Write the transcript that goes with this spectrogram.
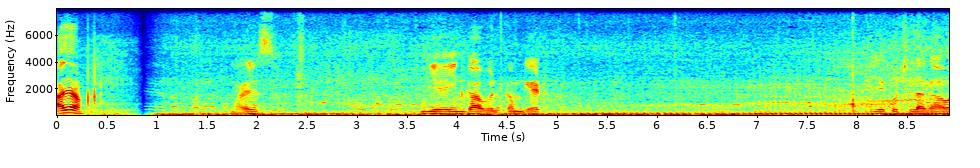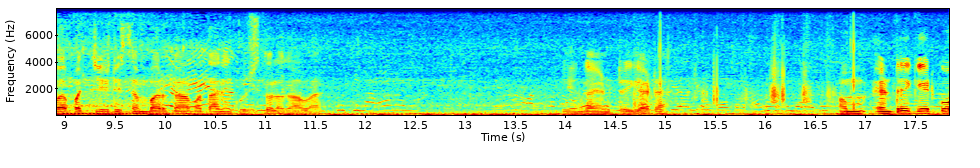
आ जाओ। गाइस ये है इनका वेलकम गेट ये कुछ लगा हुआ है 25 दिसंबर का, पता नहीं कुछ तो लगा हुआ है। ये इनका एंट्री गेट है। हम एंट्री गेट को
